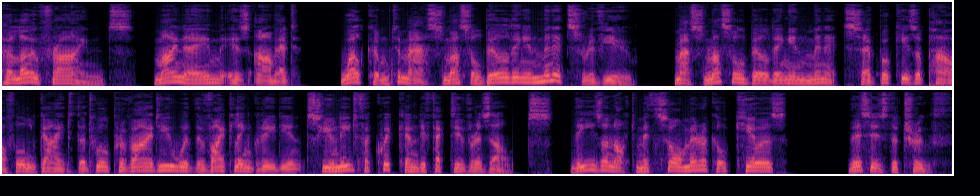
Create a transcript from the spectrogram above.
Hello friends, my name is Ahmed. Welcome to Mass Muscle Building in Minutes Review. Mass Muscle Building in Minutes ebook is a powerful guide that will provide you with the vital ingredients you need for quick and effective results. These are not myths or miracle cures. This is the truth.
